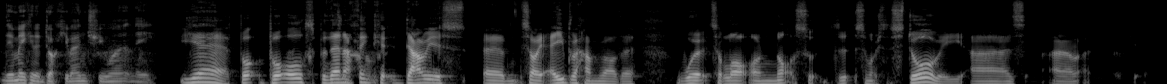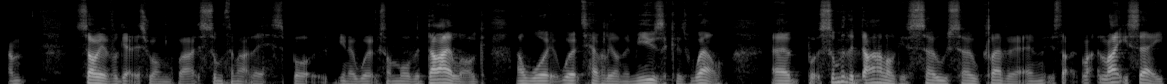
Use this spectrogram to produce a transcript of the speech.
they were making a documentary, weren't they? Yeah, but but also, but then I think Darius, um, sorry, Abraham rather, worked a lot on not so, so much the story as uh, I'm sorry if I get this wrong, but it's something like this. But you know, works on more the dialogue and work, worked heavily on the music as well. Uh, but some of the Mm. dialogue is so so clever, and it's like, like- you say,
